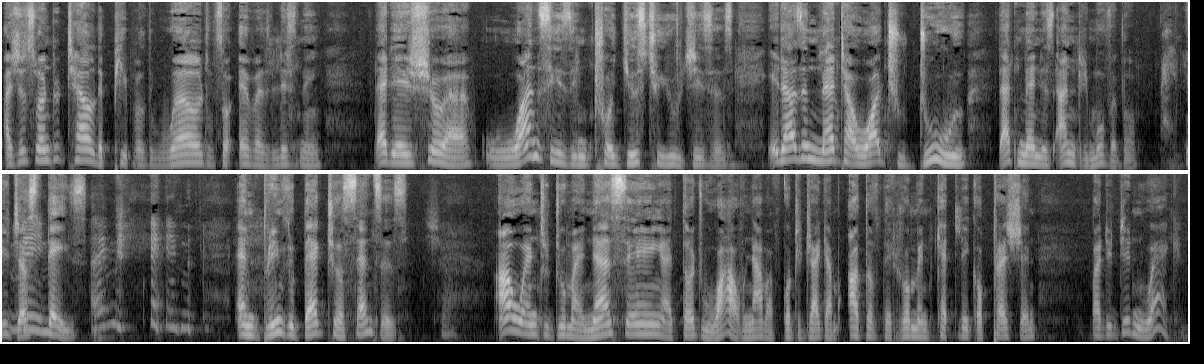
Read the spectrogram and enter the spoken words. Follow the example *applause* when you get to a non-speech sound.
I just want to tell the people, the world, whosoever is listening, that Yeshua, once he's introduced to you, Jesus, it doesn't matter what you do, that man is unremovable. He just stays. Amen. And brings you back to your senses. I went to do my nursing. I thought, wow, now I've got to drag them out of the Roman Catholic oppression. But it didn't work.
